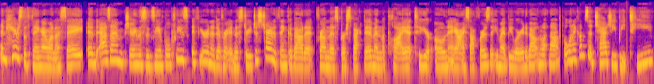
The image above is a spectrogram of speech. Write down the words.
And here's the thing I want to say. And as I'm sharing this example, please, if you're in a different industry, just try to think about it from this perspective and apply it to your own AI softwares that you might be worried about and whatnot. But when it comes to ChatGPT,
